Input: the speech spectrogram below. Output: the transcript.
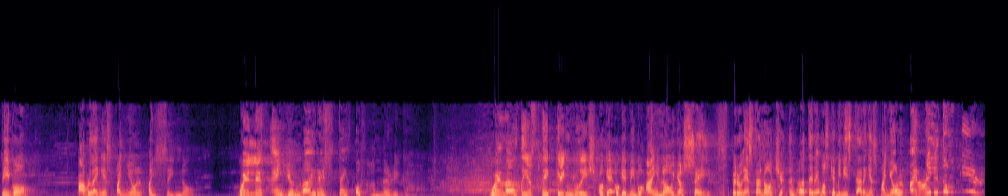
Pipo, habla en español. I say no. We live in United States of America. We don't speak English. Ok, ok, Pipo, I know, yo sé. Pero en esta noche ah, tenemos que ministrar en español. I really don't care.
